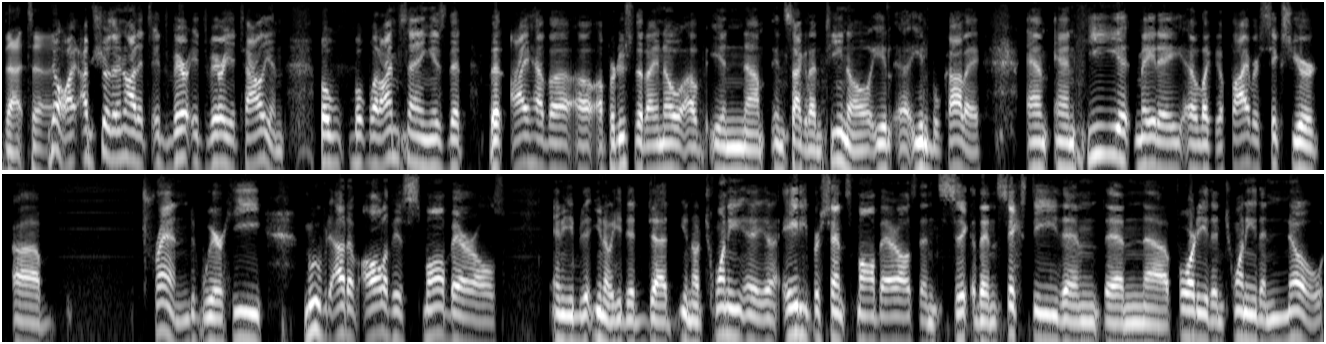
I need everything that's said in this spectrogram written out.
that uh, No, I, I'm sure they're not. It's it's very it's very Italian. But but what I'm saying is that that I have a, a, a producer that I know of in um, in Sagrantino, Il, uh, Il Bucale, and and he made a, a like a five or six year uh, trend where he moved out of all of his small barrels. And he, you know, he did, uh, you know, 20, uh, 80% small barrels, then, si- then 60, then, then, uh, 40, then 20, then no,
